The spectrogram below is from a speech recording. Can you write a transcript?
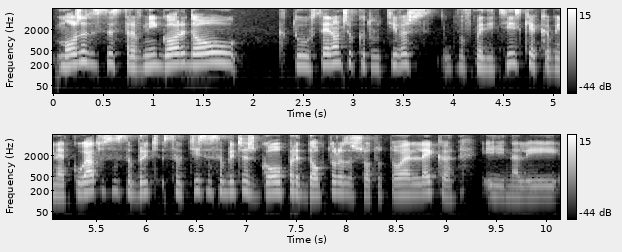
може да се сравни горе-долу като все че като отиваш в медицинския кабинет, когато се събрич, ти се събличаш гол пред доктора, защото той е лекар. И нали,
